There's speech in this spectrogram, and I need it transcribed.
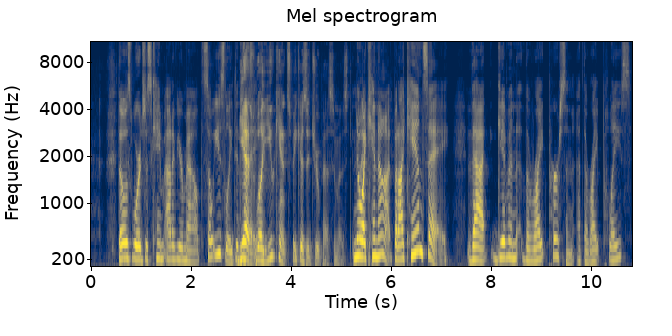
those words just came out of your mouth so easily, didn't Yes, they? Yes, well, you can't speak as a true pessimist. no, but- I cannot, but I can say that given the right person at the right place,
